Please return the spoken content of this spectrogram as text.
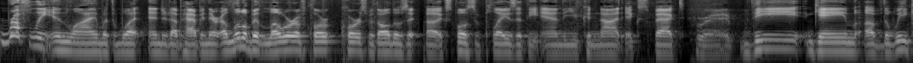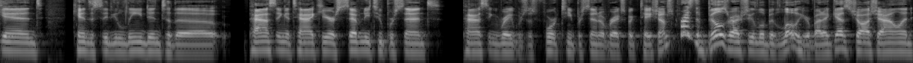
roughly in line with what ended up happening there. A little bit lower, of course, with all those uh, explosive plays at the end that you could not expect Right. the game of the weekend. Kansas City leaned into the passing attack here, 72% passing rate, which is 14% over expectation. I'm surprised the Bills are actually a little bit low here, but I guess Josh Allen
